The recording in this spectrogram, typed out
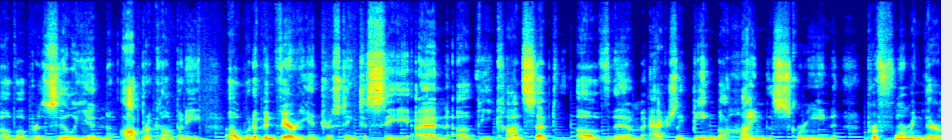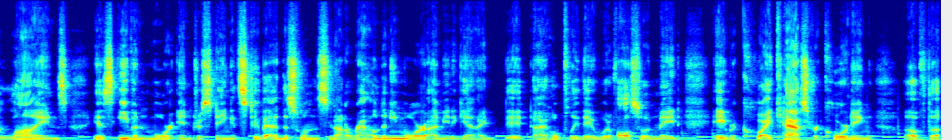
of a Brazilian opera company, uh, would have been very interesting to see. And uh, the concept of them actually being behind the screen performing their lines is even more interesting. It's too bad this one's not around anymore. I mean, again, I, it, I hopefully they would have also made a, a, cast recording of the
